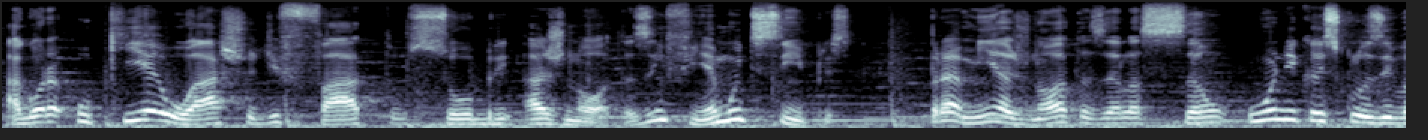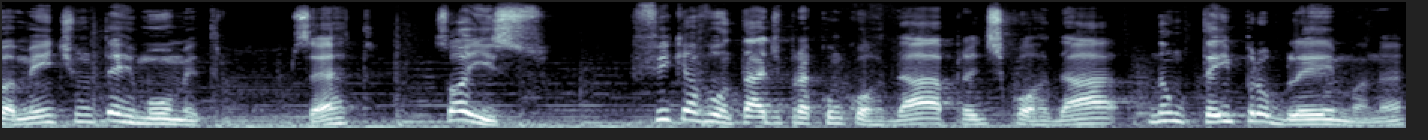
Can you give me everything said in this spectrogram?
Agora, o que eu acho de fato sobre as notas? Enfim, é muito simples. Para mim, as notas elas são única e exclusivamente um termômetro, certo? Só isso. Fique à vontade para concordar, para discordar, não tem problema, né?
